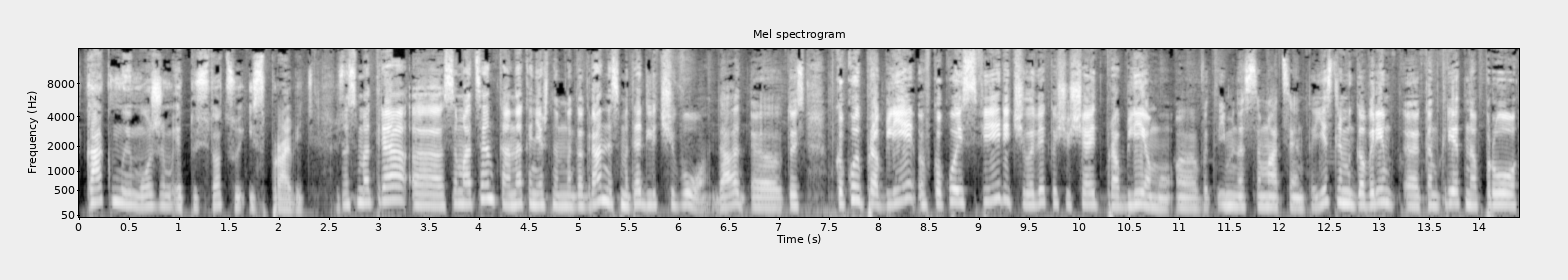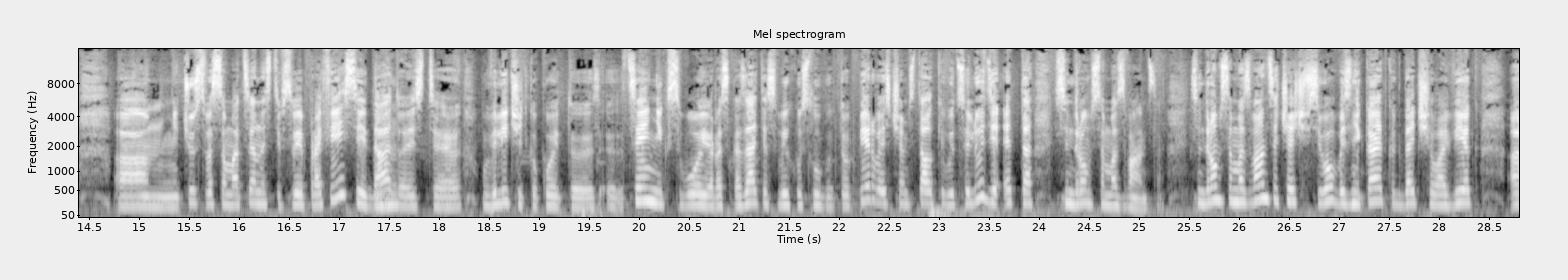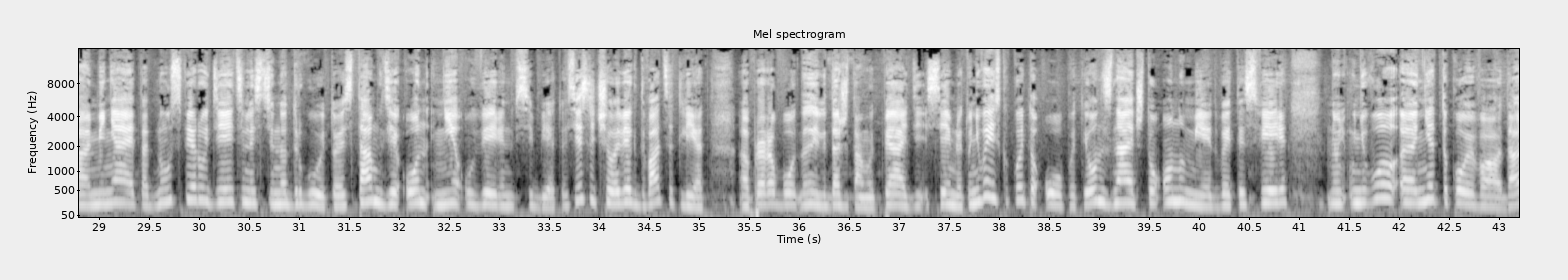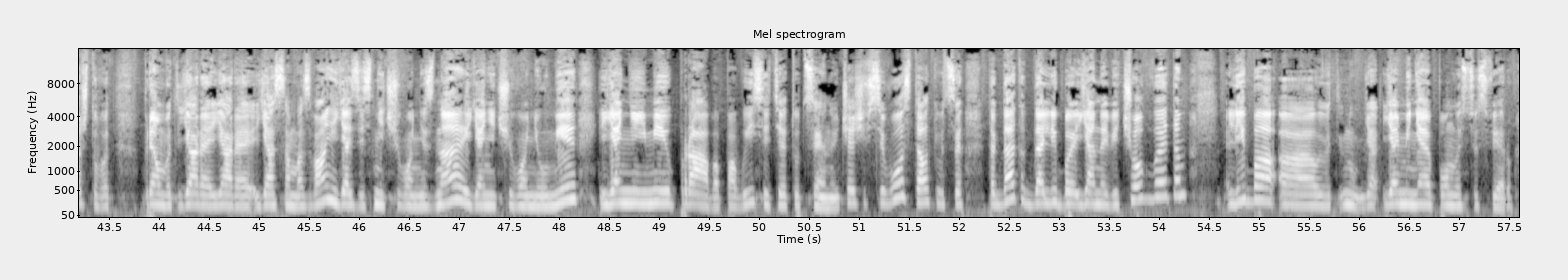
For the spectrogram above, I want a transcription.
как мы можем эту ситуацию исправить? Ну, смотря э, самооценка, она, конечно, многогранная, смотря для чего, да, э, то есть в какой проблеме, в какой сфере человек ощущает проблему, э, вот именно самооценка. Если мы говорим э, конкретно про э, чувство самоценности в своей профессии, да, угу. то есть э, увеличить какой-то э, ценник свой, рассказать о своих услугах, то первое, с чем сталкиваются люди, это синдром самозванца. Синдром самозванца чаще всего возникает, когда человек э, меняет одну сферу сферу деятельности на другую, то есть там, где он не уверен в себе. То есть если человек 20 лет э, проработал, или даже там вот 5-7 лет, у него есть какой-то опыт, и он знает, что он умеет в этой сфере, у, него э, нет такого, да, что вот прям вот ярая-ярая я самозвание, я здесь ничего не знаю, я ничего не умею, и я не имею права повысить эту цену. И чаще всего сталкиваются тогда, когда либо я новичок в этом, либо э, ну, я, я меняю полностью сферу.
